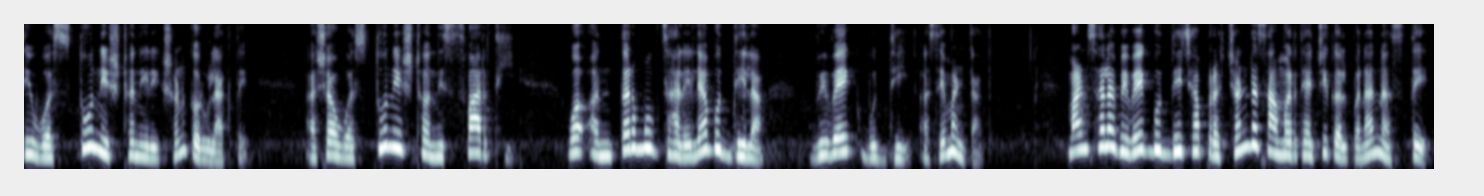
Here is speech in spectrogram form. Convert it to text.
ती वस्तुनिष्ठ निरीक्षण करू लागते. अशा वस्तुनिष्ठ निस्वार्थी व अंतर्मुख झालेल्या बुद्धीला विवेक बुद्धी असे म्हणतात. माणसाला विवेकबुद्धीच्या प्रचंड सामर्थ्याची कल्पना नसते.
